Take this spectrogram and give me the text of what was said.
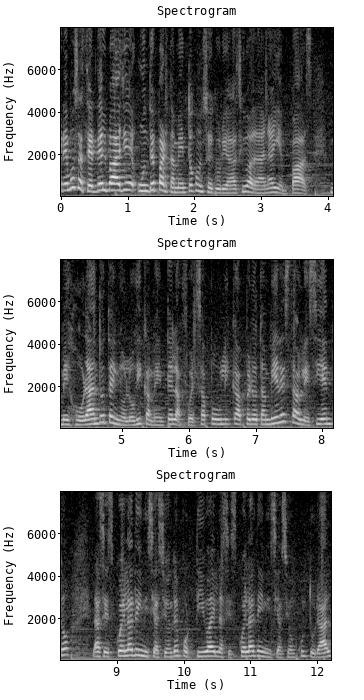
Queremos hacer del Valle un departamento con seguridad ciudadana y en paz, mejorando tecnológicamente la fuerza pública, pero también estableciendo las escuelas de iniciación deportiva y las escuelas de iniciación cultural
